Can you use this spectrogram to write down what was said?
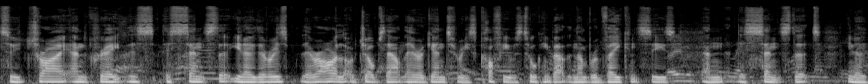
to try and create this this sense that you know there is there are a lot of jobs out there. Again, Therese Coffey was talking about the number of vacancies and this sense that you know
